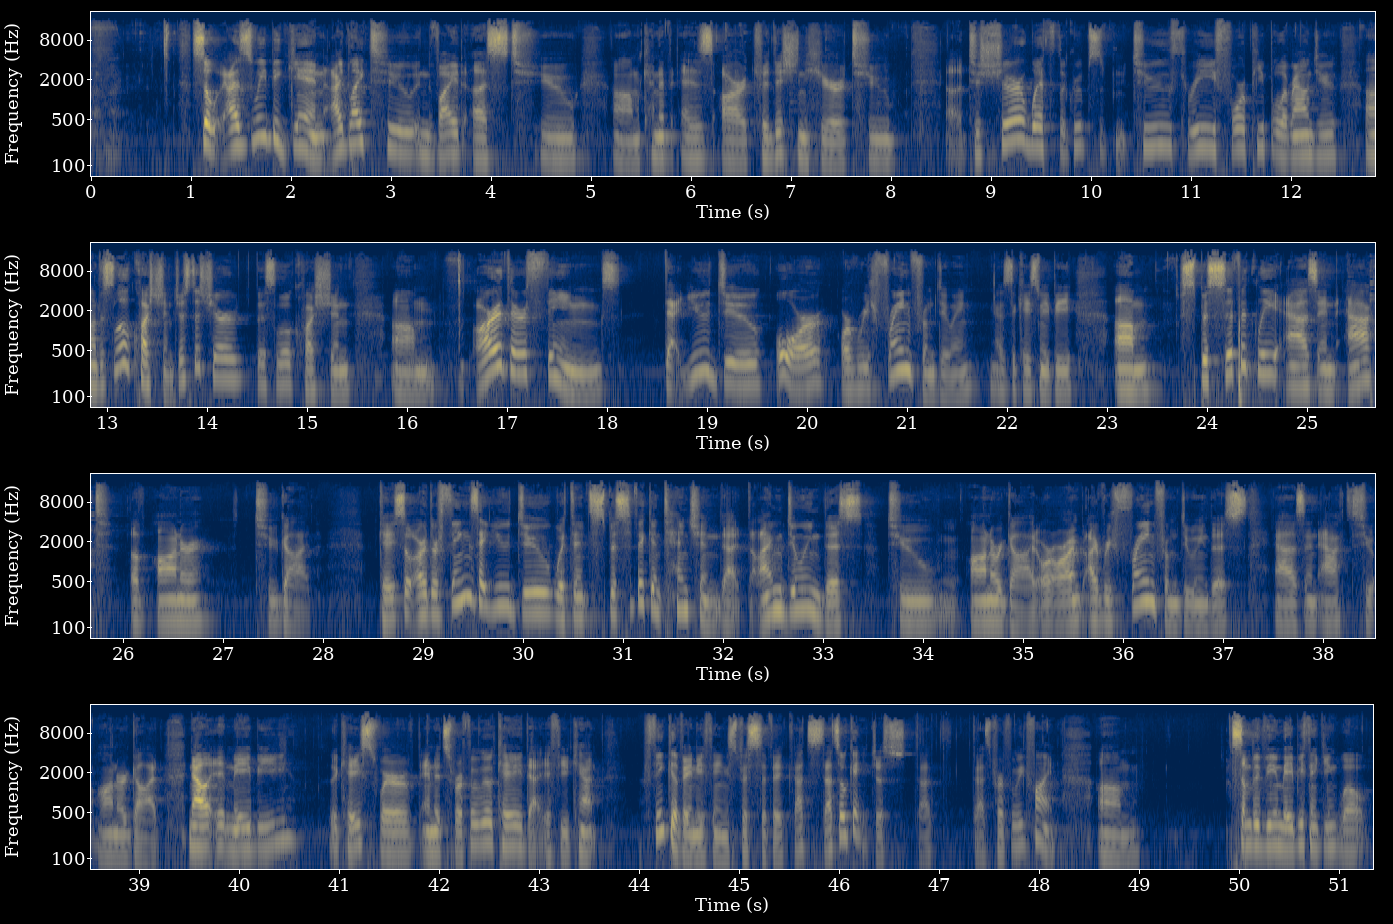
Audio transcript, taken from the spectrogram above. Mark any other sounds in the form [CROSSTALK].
so as we begin, I'd like to invite us to um, kind of as our tradition here to. Uh, to share with the groups of two, three, four people around you uh, this little question, just to share this little question. Um, are there things that you do or or refrain from doing, as the case may be, um, specifically as an act of honor to God. Okay, so are there things that you do with a specific intention that I'm doing this to honor God, or, or i refrain from doing this as an act to honor God? Now, it may be the case where, and it's perfectly okay that if you can't think of anything specific, that's that's okay. Just that that's perfectly fine. Um, some of you may be thinking, well,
